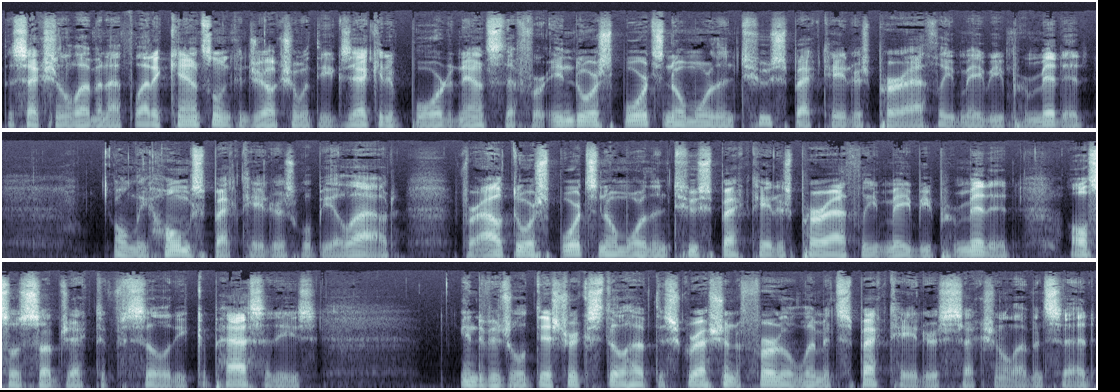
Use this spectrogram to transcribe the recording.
The Section 11 Athletic Council, in conjunction with the Executive Board, announced that for indoor sports, no more than two spectators per athlete may be permitted. Only home spectators will be allowed. For outdoor sports, no more than two spectators per athlete may be permitted, also subject to facility capacities. Individual districts still have discretion to further limit spectators, Section 11 said.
